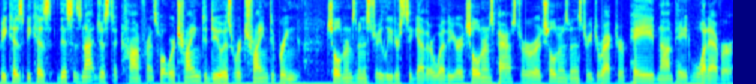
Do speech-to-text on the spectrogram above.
Because because this is not just a conference. What we're trying to do is we're trying to bring children's ministry leaders together, whether you're a children's pastor or a children's ministry director, paid, non-paid, whatever,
